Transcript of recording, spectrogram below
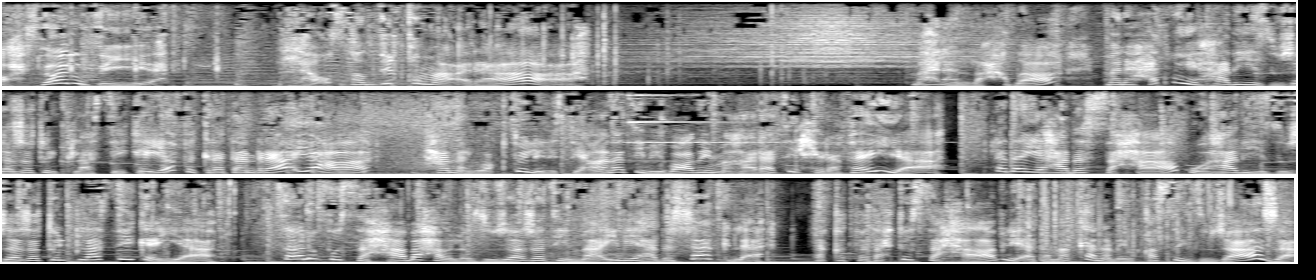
أحسنتِ لا أصدق ما أراه. مهلا لحظة منحتني هذه الزجاجة البلاستيكية فكرة رائعة. حان الوقت للاستعانة ببعض المهارات الحرفية. لدي هذا السحاب وهذه الزجاجة البلاستيكية. سألف السحاب حول زجاجة الماء بهذا الشكل. لقد فتحت السحاب لأتمكن من قص الزجاجة.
